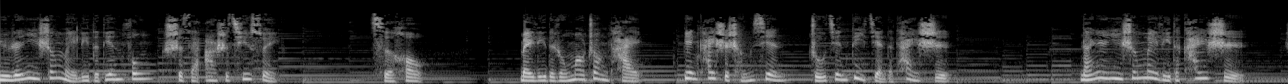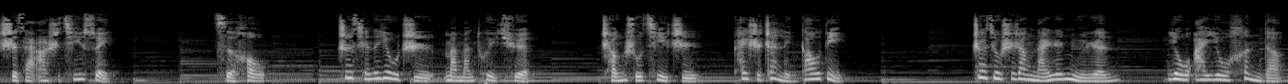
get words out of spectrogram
女人一生美丽的巅峰是在二十七岁，此后，美丽的容貌状态便开始呈现逐渐递减的态势。男人一生魅力的开始是在二十七岁，此后，之前的幼稚慢慢退却，成熟气质开始占领高地。这就是让男人女人又爱又恨的。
